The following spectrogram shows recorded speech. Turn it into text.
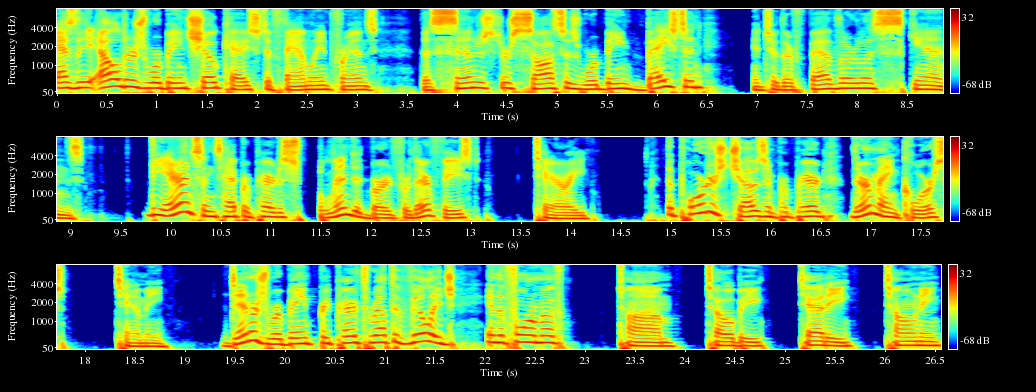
As the elders were being showcased to family and friends, the sinister sauces were being basted into their featherless skins. The Aaronsons had prepared a splendid bird for their feast, Terry. The porters chose and prepared their main course, Timmy. Dinners were being prepared throughout the village in the form of Tom, Toby, Teddy, Tony,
